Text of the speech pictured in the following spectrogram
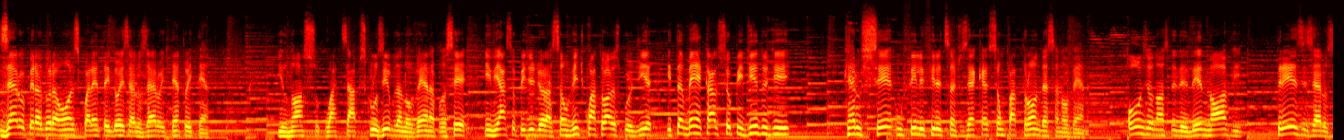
0 Operadora 11 4200 8080. E o nosso WhatsApp exclusivo da novena, para você enviar seu pedido de oração 24 horas por dia e também, é claro, seu pedido de quero ser um filho e filha de São José, quero ser um patrono dessa novena. 11 é o nosso DDD 9 1300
